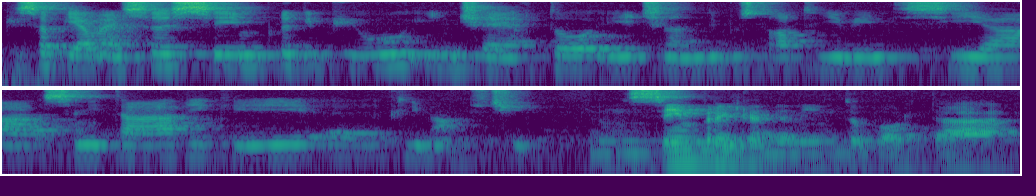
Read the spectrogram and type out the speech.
che sappiamo essere sempre di più incerto e ce l'hanno dimostrato gli eventi sia sanitari che eh, climatici. Non sempre il cambiamento porta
